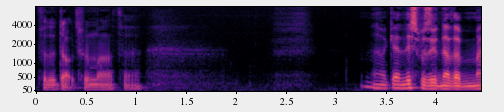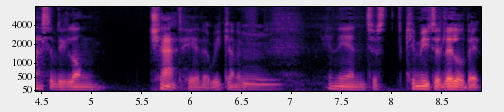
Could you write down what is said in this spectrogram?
for the Doctor and Martha. Now, again, this was another massively long chat here that we kind of, Mm. in the end, just commuted a little bit.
